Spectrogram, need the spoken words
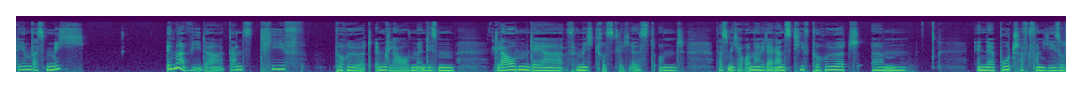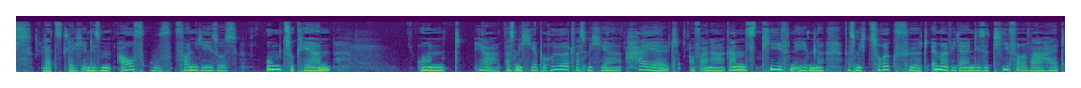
dem, was mich immer wieder ganz tief berührt im Glauben, in diesem Glauben, der für mich christlich ist und was mich auch immer wieder ganz tief berührt ähm, in der Botschaft von Jesus letztlich, in diesem Aufruf von Jesus umzukehren und ja, was mich hier berührt, was mich hier heilt auf einer ganz tiefen Ebene, was mich zurückführt, immer wieder in diese tiefere Wahrheit,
